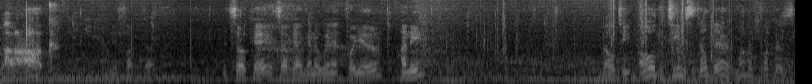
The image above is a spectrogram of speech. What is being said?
Fuck! You fucked up. It's okay. It's okay. I'm gonna win it for you, honey. The whole team. Oh, the team is still there, motherfuckers.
